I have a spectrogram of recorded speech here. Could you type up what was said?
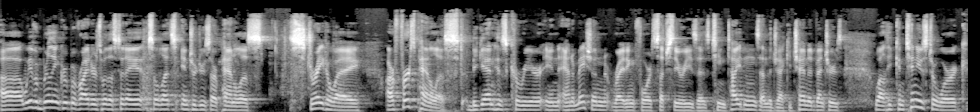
Uh, we have a brilliant group of writers with us today, so let's introduce our panelists straight away. Our first panelist began his career in animation, writing for such series as Teen Titans and the Jackie Chan Adventures. While he continues to work,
